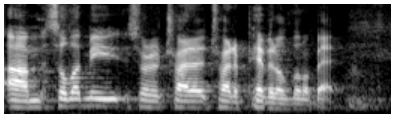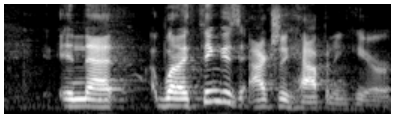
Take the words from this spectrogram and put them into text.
Um, so let me sort of try to try to pivot a little bit. In that, what I think is actually happening here,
